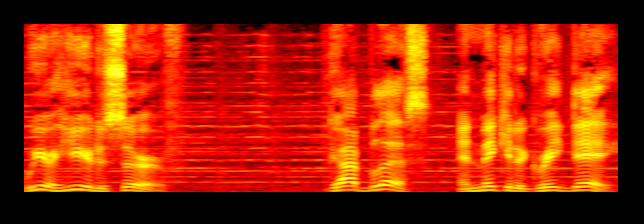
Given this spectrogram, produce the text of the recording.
We are here to serve. God bless and make it a great day.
